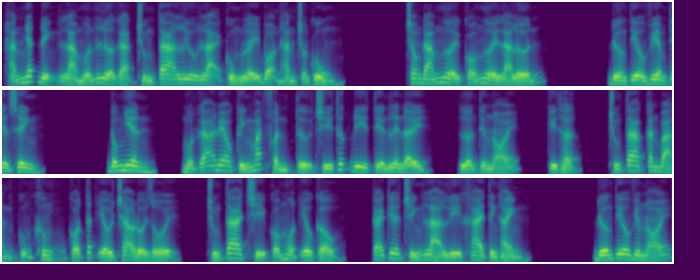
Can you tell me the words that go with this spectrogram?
hắn nhất định là muốn lừa gạt chúng ta lưu lại cùng lấy bọn hắn trốn cùng. Trong đám người có người la lớn. Đường tiêu viêm tiên sinh. Đồng nhiên, một gã đeo kính mắt phần tử trí thức đi tiến lên đây, lớn tiếng nói, kỳ thật, chúng ta căn bản cũng không có tất yếu trao đổi rồi, chúng ta chỉ có một yêu cầu, cái kia chính là ly khai tinh thành. Đường tiêu viêm nói,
